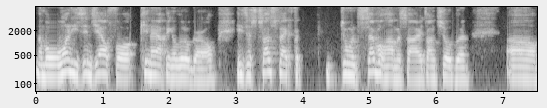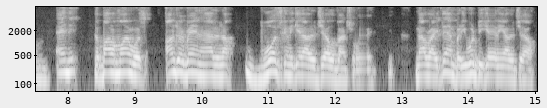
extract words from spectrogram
number one he's in jail for kidnapping a little girl. He's a suspect for doing several homicides on children, um, and the bottom line was Andre Rand had enough was going to get out of jail eventually. Not right then, but he would be getting out of jail.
